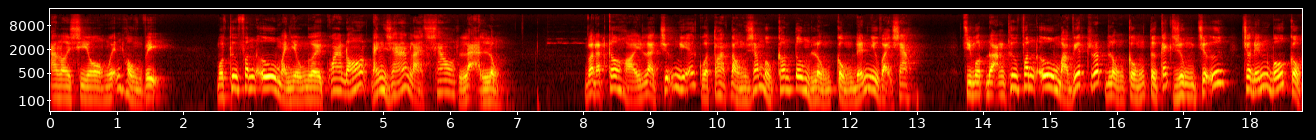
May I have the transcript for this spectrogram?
Aloysio Nguyễn Hùng Vị. Một thư phân ưu mà nhiều người qua đó đánh giá là sao lạ lùng. Và đặt câu hỏi là chữ nghĩa của tòa tổng giám mục Con Tum lủng củng đến như vậy sao? Chỉ một đoạn thư phân ưu mà viết rất lủng củng từ cách dùng chữ cho đến bố cục.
